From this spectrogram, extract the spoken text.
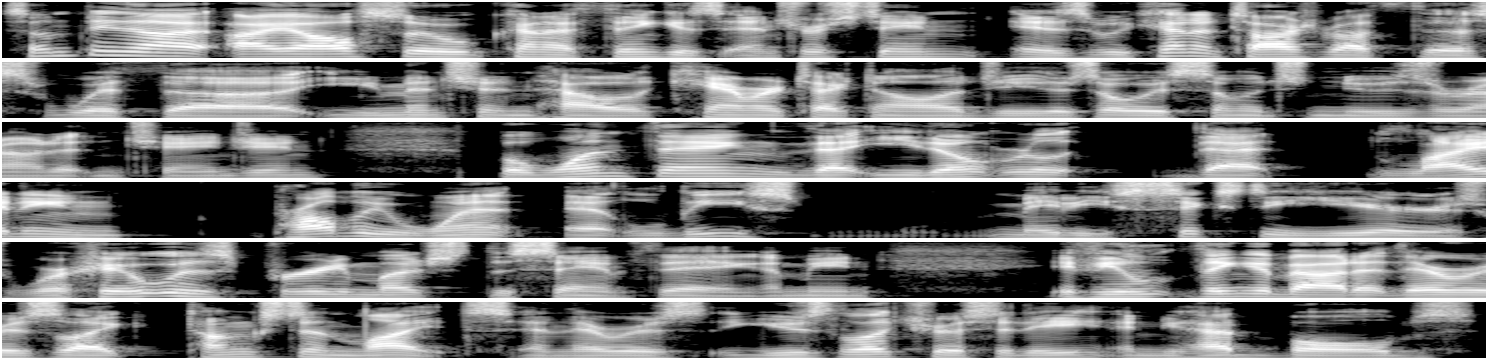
Something that I also kind of think is interesting is we kind of talked about this with uh, you mentioned how camera technology. There's always so much news around it and changing, but one thing that you don't really that lighting probably went at least maybe 60 years where it was pretty much the same thing. I mean, if you think about it, there was like tungsten lights and there was used electricity and you had bulbs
